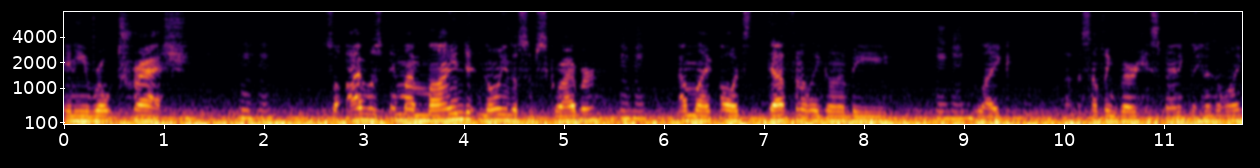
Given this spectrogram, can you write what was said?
And he wrote trash. hmm So I was in my mind knowing the subscriber. hmm I'm like, oh, it's definitely gonna be hmm like something very Hispanic that he doesn't like.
